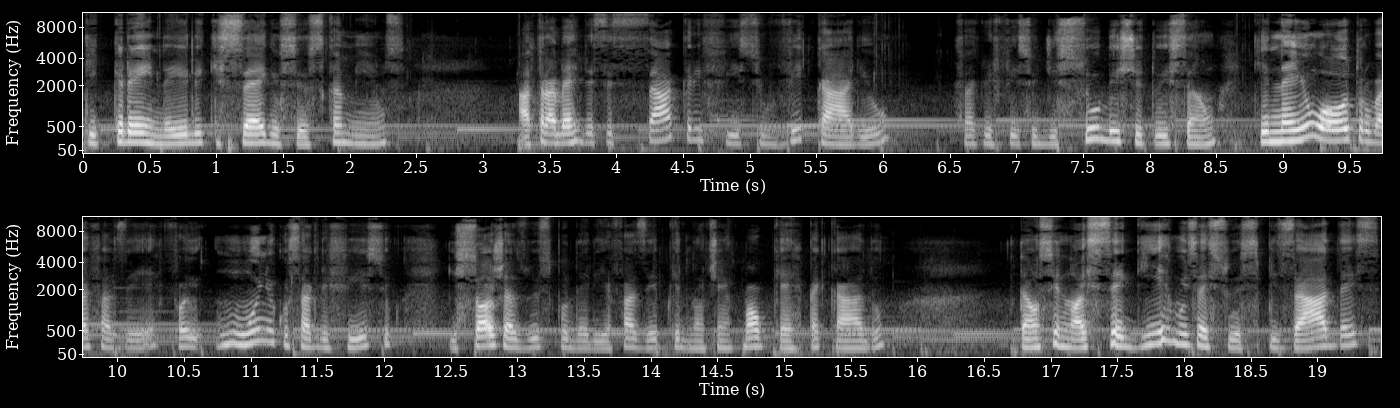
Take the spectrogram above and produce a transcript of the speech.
que creem nele, que seguem os seus caminhos, através desse sacrifício vicário sacrifício de substituição que nenhum outro vai fazer. Foi um único sacrifício que só Jesus poderia fazer, porque ele não tinha qualquer pecado. Então, se nós seguirmos as suas pisadas,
